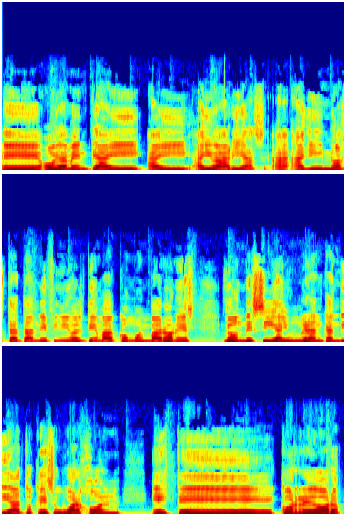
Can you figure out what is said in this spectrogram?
Eh, obviamente hay, hay, hay varias. allí no está tan definido el tema como en varones, donde sí hay un gran candidato que es Warholm, este corredor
